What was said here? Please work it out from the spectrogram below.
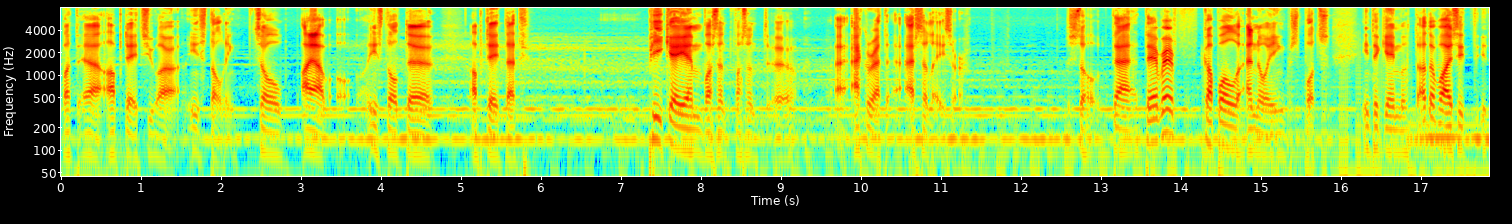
what uh, updates you are installing. So I have uh, installed the update that PKM wasn't wasn't uh, accurate as a laser. So that there were a couple annoying spots in the game, but otherwise it it,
